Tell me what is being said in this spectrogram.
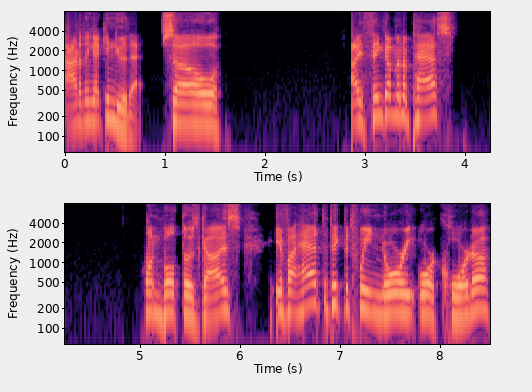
I don't think I can do that. So I think I'm going to pass on both those guys. If I had to pick between Norrie or Korda,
